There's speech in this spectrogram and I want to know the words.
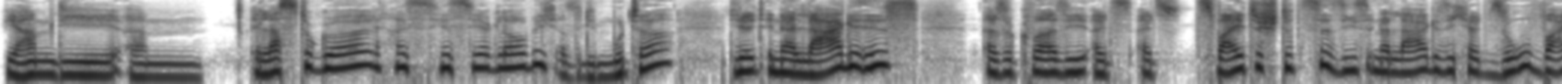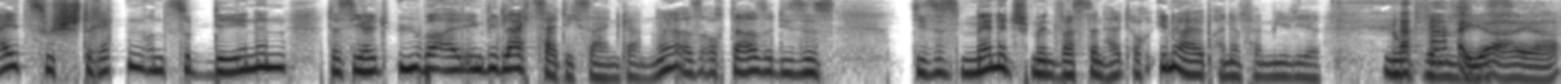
wir haben die ähm, Elastigirl, heißt, heißt sie ja, glaube ich, also die Mutter, die halt in der Lage ist, also quasi als, als zweite Stütze, sie ist in der Lage, sich halt so weit zu strecken und zu dehnen, dass sie halt überall irgendwie gleichzeitig sein kann. Ne? Also auch da so dieses, dieses Management, was dann halt auch innerhalb einer Familie notwendig ist. ja, ja.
